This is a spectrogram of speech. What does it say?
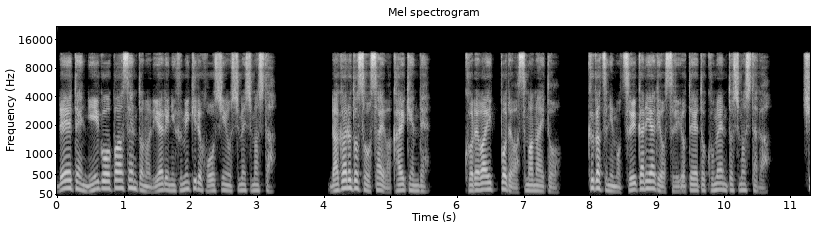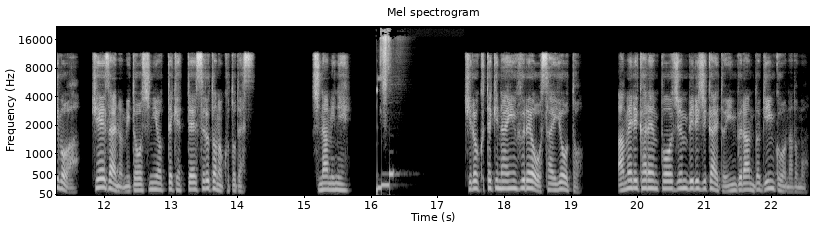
0.25%の利上げに踏み切る方針を示しました。ラガルド総裁は会見で、これは一歩では済まないと、9月にも追加利上げをする予定とコメントしましたが、規模は経済の見通しによって決定するとのことです。ちなみに、記録的なインフレを抑えようと、アメリカ連邦準備理事会とイングランド銀行なども、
